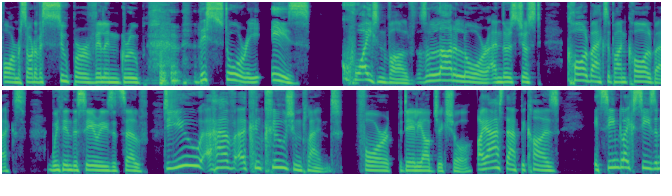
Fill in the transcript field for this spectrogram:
form a sort of a super villain group. this story is quite involved. There's a lot of lore, and there's just callbacks upon callbacks within the series itself. Do you have a conclusion planned for the Daily Object Show? I ask that because it seemed like season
